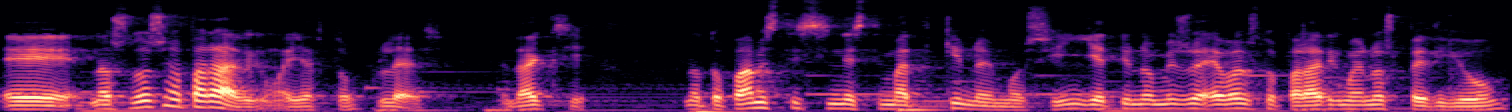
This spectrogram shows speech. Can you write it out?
Ε, να σου δώσω ένα παράδειγμα για αυτό που λες. Εντάξει. Να το πάμε στη συναισθηματική νοημοσύνη, γιατί νομίζω έβαλες το παράδειγμα ενός παιδιού.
